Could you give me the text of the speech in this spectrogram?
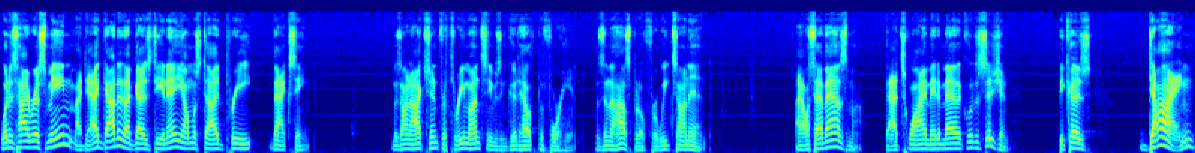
What does high risk mean? My dad got it. I've got his DNA. He almost died pre vaccine. Was on oxygen for three months and he was in good health beforehand. Was in the hospital for weeks on end. I also have asthma. That's why I made a medical decision. Because dying,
